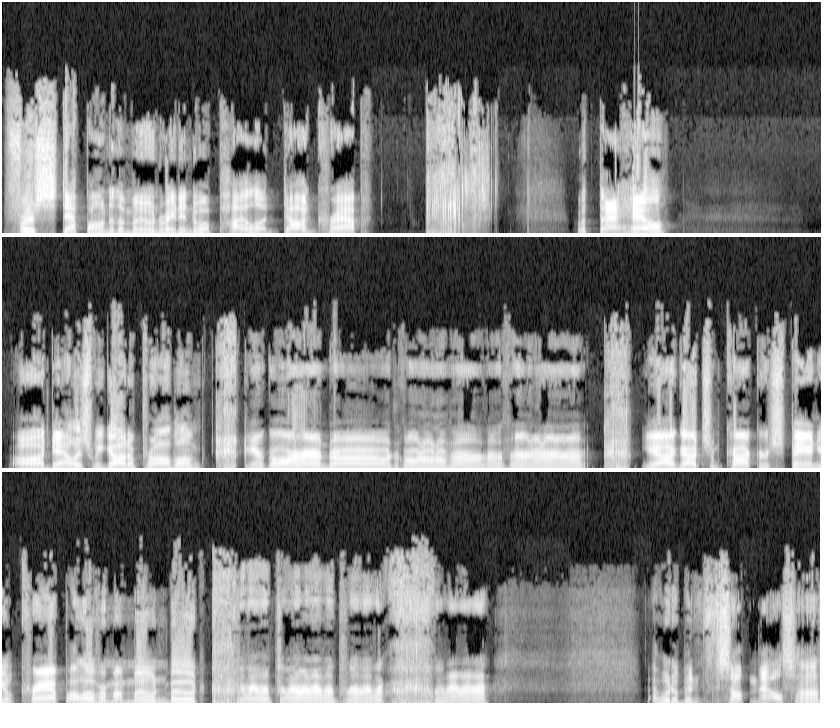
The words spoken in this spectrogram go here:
first step onto the moon right into a pile of dog crap. What the hell? Oh, Dallas, we got a problem. Yeah, go ahead. Uh, what's going on over there? Yeah, I got some cocker spaniel crap all over my moon boot. That would have been something else, huh?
